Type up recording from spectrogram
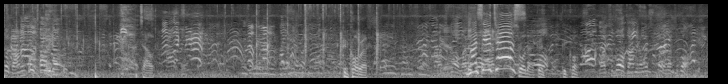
Go, Tommy. Go, Tommy. Go. It's out. Good call, ref. Come on, Saw that. Good. Good call. Watch the ball, Tommy. Watch the ball. Watch the ball.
